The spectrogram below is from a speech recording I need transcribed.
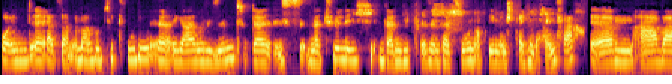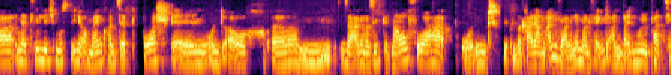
und äh, Ärzte haben immer gut zu tun, äh, egal wo sie sind. Da ist natürlich dann die Präsentation auch dementsprechend einfach. Ähm, aber natürlich musste ich auch mein Konzept vorstellen und auch ähm, sagen, was ich genau vorhabe. Und gerade am Anfang, ne, man fängt an bei null Patienten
